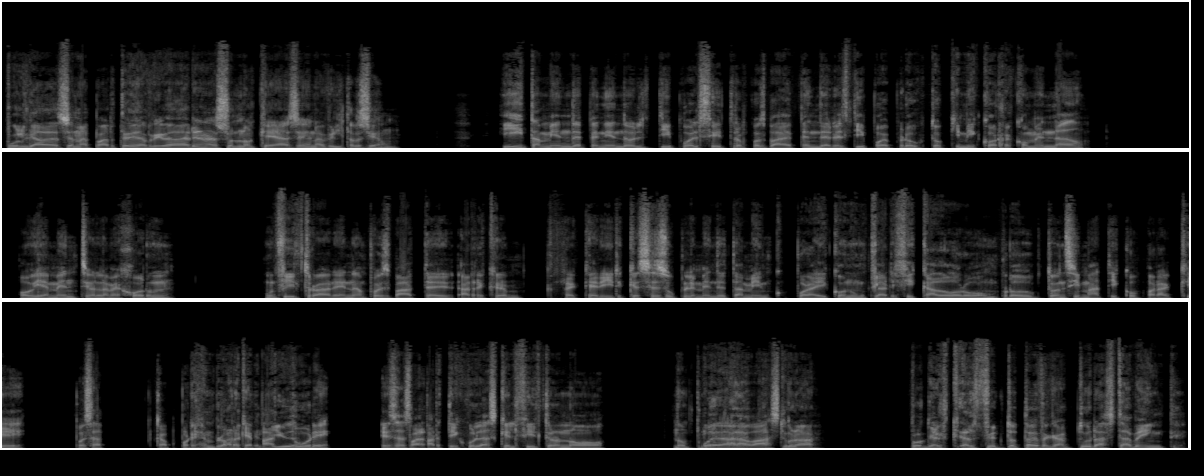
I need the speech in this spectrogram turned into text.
pulgadas en la parte de arriba de arena son lo que hacen la filtración. Y también dependiendo del tipo del filtro, pues va a depender el tipo de producto químico recomendado. Obviamente, a lo mejor un, un filtro de arena pues va a, te- a requer- requerir que se suplemente también por ahí con un clarificador o un producto enzimático para que, pues, a- por ejemplo, Para que, capture esas Para- partículas que el filtro no, no dar Para abasto. capturar. Porque el, el filtro te captura hasta 20.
